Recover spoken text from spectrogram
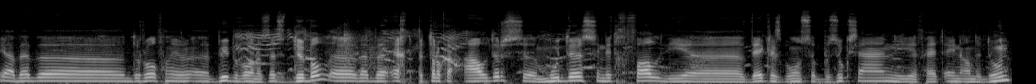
Ja, we hebben eh, de rol van de eh, buurtbewoners, dat is dubbel. Eh, we hebben echt betrokken ouders, moeders in dit geval, die wekelijks bij ons op bezoek zijn, die het een en ander doen.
